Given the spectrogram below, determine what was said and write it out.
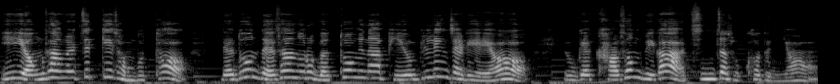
이 영상을 찍기 전부터 내 돈 내산으로 몇 통이나 비운 필링 젤이에요. 요게 가성비가 진짜 좋거든요.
